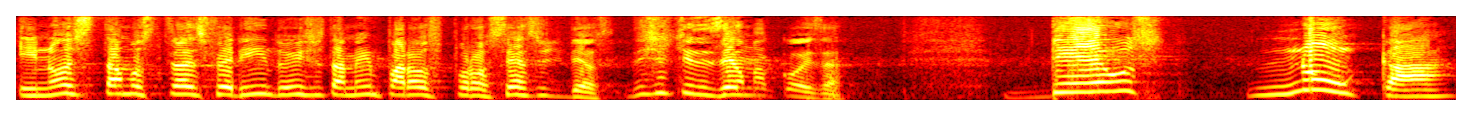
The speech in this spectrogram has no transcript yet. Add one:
E nós estamos transferindo isso também para os processos de Deus. Deixa eu te dizer uma coisa. Deus nunca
